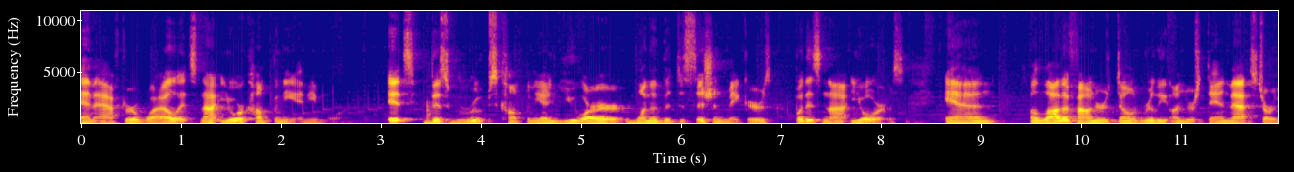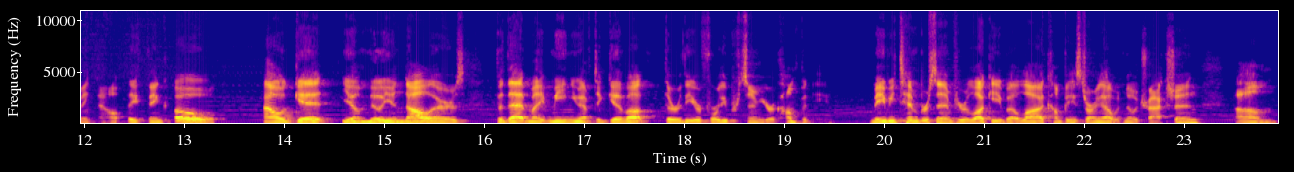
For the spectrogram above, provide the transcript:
And after a while, it's not your company anymore it's this group's company and you are one of the decision makers, but it's not yours. And a lot of founders don't really understand that starting out. They think, oh, I'll get you know a million dollars, but that might mean you have to give up 30 or 40% of your company. Maybe 10% if you're lucky, but a lot of companies starting out with no traction um,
